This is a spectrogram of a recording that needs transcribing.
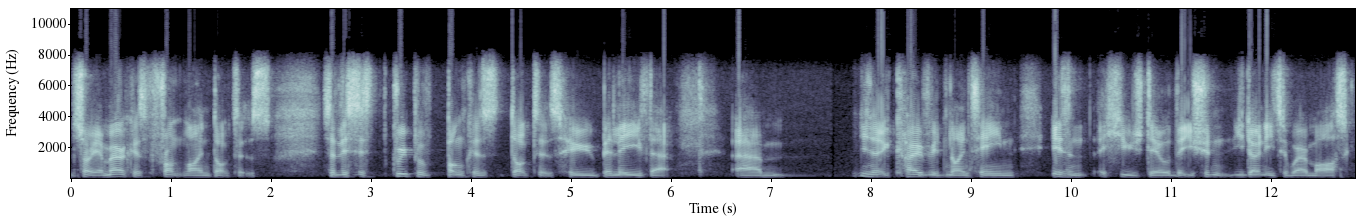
sorry, America's frontline doctors. So this is group of bonkers doctors who believe that um, you know COVID nineteen isn't a huge deal. That you shouldn't, you don't need to wear a mask,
